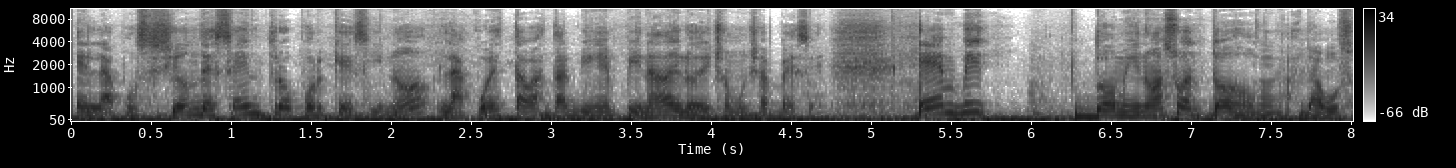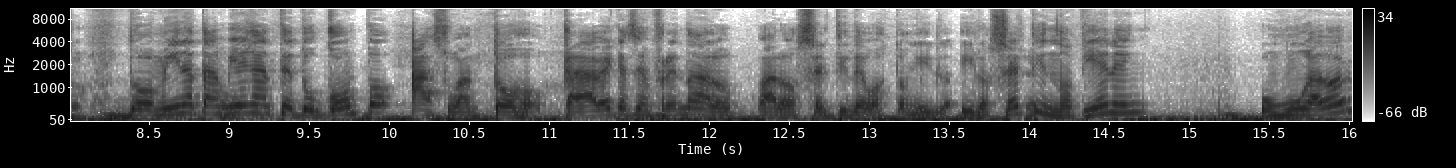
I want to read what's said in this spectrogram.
en la posición de centro, porque si no, la cuesta va a estar bien empinada y lo he dicho muchas veces. Embiid dominó a su antojo. No, de abuso. Domina también Abuso. ante tu compo a su antojo. Cada vez que se enfrentan a los, a los Celtics de Boston. Y, lo- y los Celtics no tienen un jugador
